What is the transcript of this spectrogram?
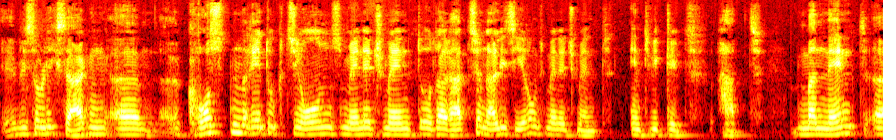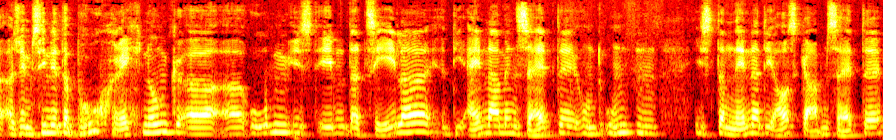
wie soll ich sagen, äh, Kostenreduktionsmanagement oder Rationalisierungsmanagement entwickelt hat. Man nennt, äh, also im Sinne der Bruchrechnung, äh, oben ist eben der Zähler, die Einnahmenseite und unten ist der Nenner, die Ausgabenseite.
